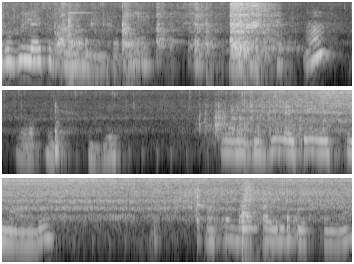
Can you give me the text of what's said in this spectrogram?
గుగ్గులు వేసేదా మన గుగ్గులు అయితే వేసుకున్నామండి. మొత్తం బాగా కలిపి చేసుకున్నాం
